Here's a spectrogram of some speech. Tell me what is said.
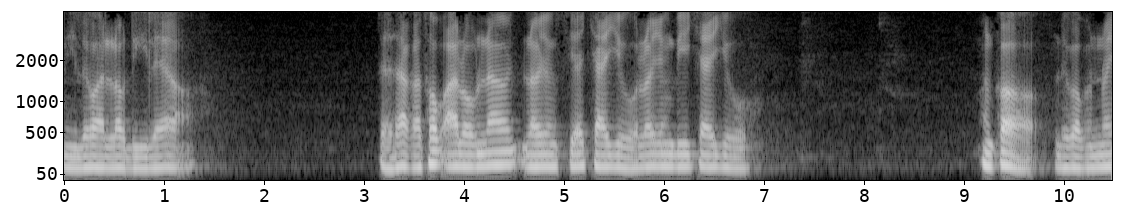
นี่เรียกว่าเราดีแล้ว แต่ถ้ากระทบอารมณ์แล้ว เรายังเสียใจอยู่ เรายังดีใจอยู่ มันก็เรียกว่ามันไม่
